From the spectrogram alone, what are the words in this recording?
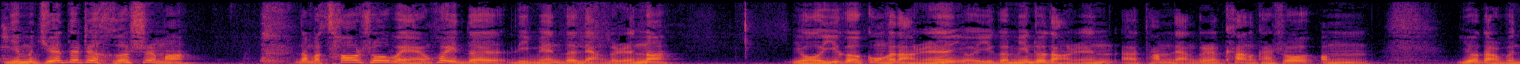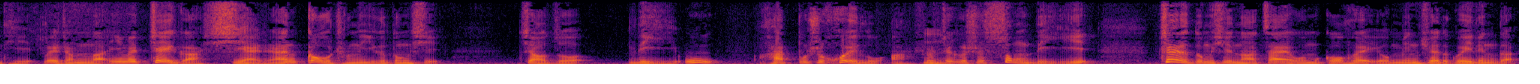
你们觉得这合适吗？那么操守委员会的里面的两个人呢，有一个共和党人，有一个民主党人啊，他们两个人看了看，说，嗯，有点问题。为什么呢？因为这个显然构成一个东西，叫做礼物，还不是贿赂啊。说这个是送礼，这个东西呢，在我们国会有明确的规定的。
